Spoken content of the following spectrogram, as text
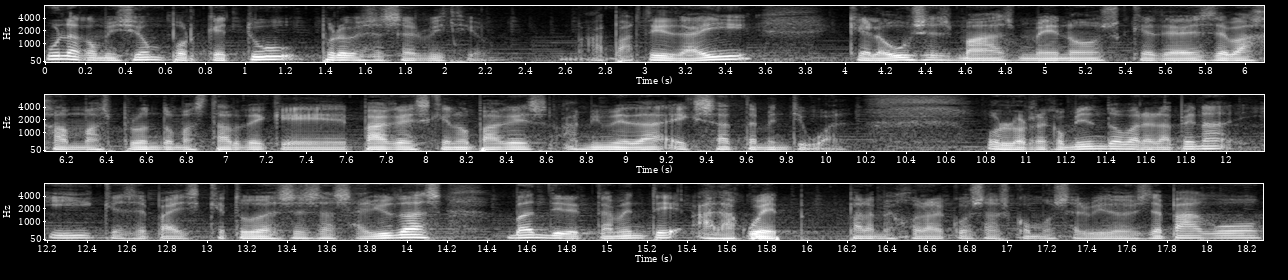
una comisión porque tú pruebes el servicio. A partir de ahí que lo uses más menos que te des de baja más pronto más tarde que pagues que no pagues a mí me da exactamente igual os lo recomiendo, vale la pena y que sepáis que todas esas ayudas van directamente a la web para mejorar cosas como servidores de pago,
